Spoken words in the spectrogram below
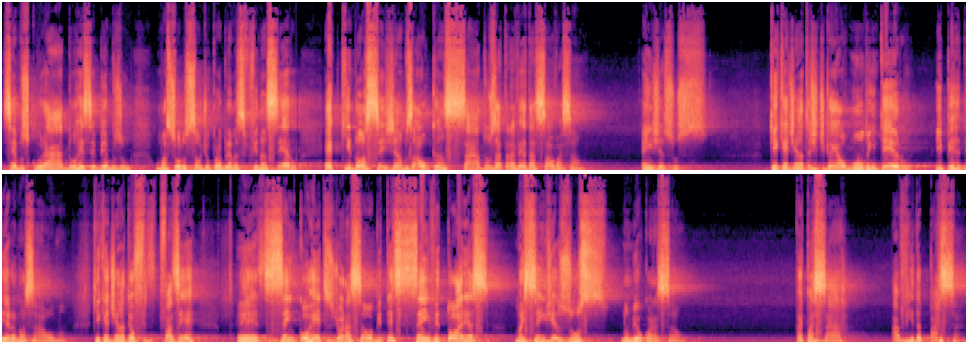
sermos curados, recebemos um, uma solução de um problema financeiro, é que nós sejamos alcançados através da salvação em Jesus. O que, que adianta a gente ganhar o mundo inteiro e perder a nossa alma? O que, que adianta eu fazer é, 100 correntes de oração, obter 100 vitórias, mas sem Jesus no meu coração? Vai passar, a vida passa.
